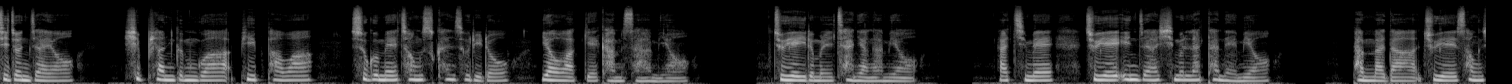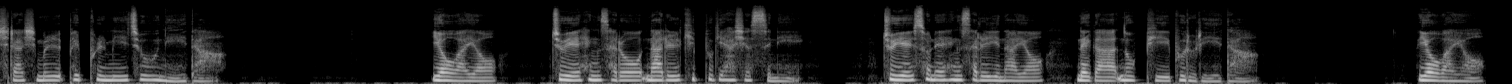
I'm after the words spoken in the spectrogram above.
지존자여 시편금과 비파와 수금의 정숙한 소리로 여호와께 감사하며 주의 이름을 찬양하며 아침에 주의 인자하심을 나타내며 밤마다 주의 성실하심을 베풀미 좋으니이다. 여호와여 주의 행사로 나를 기쁘게 하셨으니 주의 손의 행사를 인하여 내가 높이 부르리이다. 여호와여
